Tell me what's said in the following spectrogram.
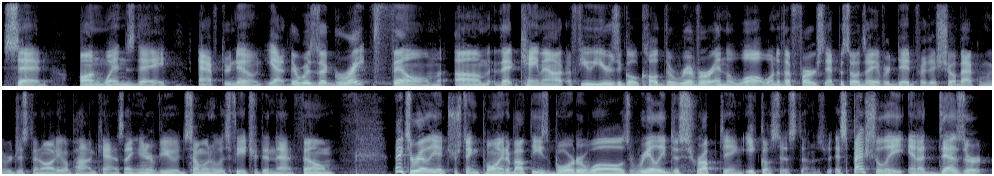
said on Wednesday afternoon. Yeah, there was a great film um, that came out a few years ago called The River and the Wall. One of the first episodes I ever did for this show back when we were just an audio podcast. I interviewed someone who was featured in that film. Makes a really interesting point about these border walls really disrupting ecosystems, especially in a desert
